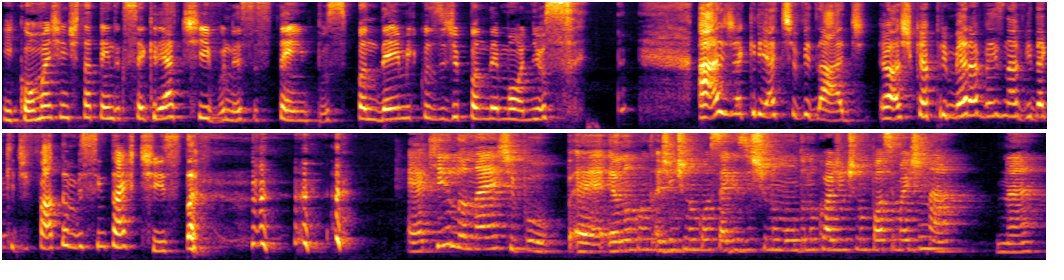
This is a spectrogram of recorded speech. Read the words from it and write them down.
E como a gente está tendo que ser criativo nesses tempos pandêmicos e de pandemônios. Haja criatividade. Eu acho que é a primeira vez na vida que de fato eu me sinto artista. É aquilo, né? Tipo, é, eu não, a gente não consegue existir num mundo no qual a gente não possa imaginar, né?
